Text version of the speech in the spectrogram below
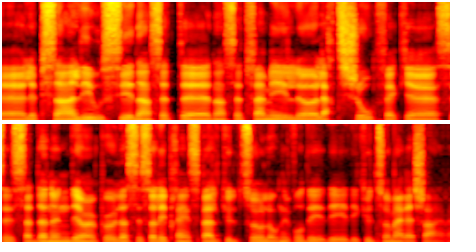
Euh, le pissenlit aussi dans cette, dans cette famille-là, l'artichaut. Fait que ça te donne une idée un peu. C'est ça les principales cultures au niveau des, cultures maraîchères.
